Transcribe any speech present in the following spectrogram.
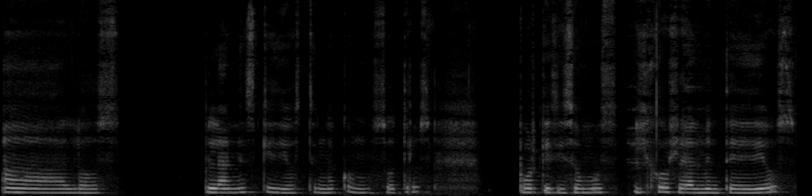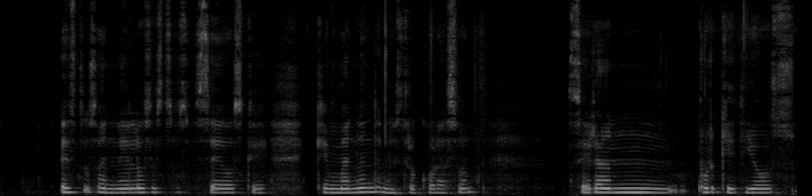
a los planes que Dios tenga con nosotros, porque si somos hijos realmente de Dios, estos anhelos, estos deseos que, que emanan de nuestro corazón serán porque Dios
